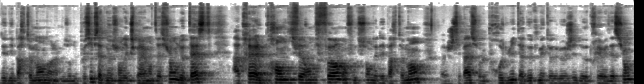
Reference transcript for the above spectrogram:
des départements dans la mesure du possible. Cette notion d'expérimentation, de test, après, elle prend différentes formes en fonction des départements. Euh, je sais pas, sur le produit, tu as d'autres méthodologies de priorisation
